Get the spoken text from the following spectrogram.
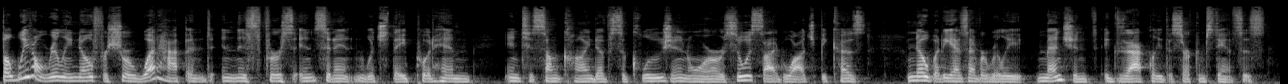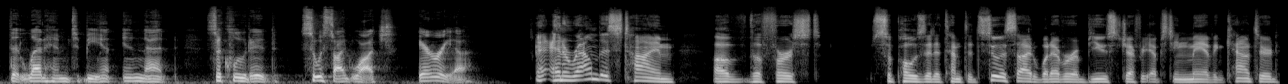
But we don't really know for sure what happened in this first incident in which they put him into some kind of seclusion or suicide watch because nobody has ever really mentioned exactly the circumstances that led him to be in, that secluded suicide watch area. And around this time of the first supposed attempted suicide, whatever abuse Jeffrey Epstein may have encountered,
